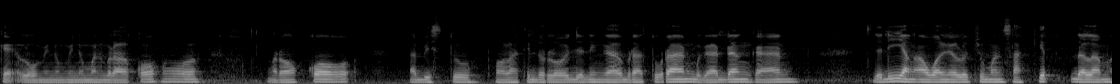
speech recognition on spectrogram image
kayak lo minum minuman beralkohol ngerokok habis tuh pola tidur lo jadi nggak beraturan begadang kan. Jadi yang awalnya lo cuman sakit dalam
